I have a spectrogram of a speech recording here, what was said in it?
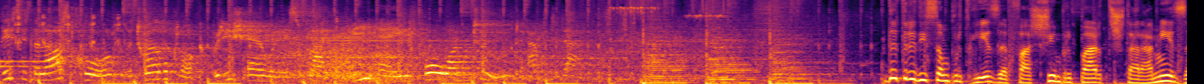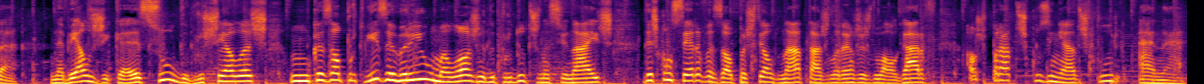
This is the last call for the 12 o'clock British Airways flight VA412 Da tradição portuguesa faz sempre parte estar à mesa. Na Bélgica, a sul de Bruxelas, um casal português abriu uma loja de produtos nacionais, das conservas ao pastel de nata às laranjas do Algarve, aos pratos cozinhados por Ana.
